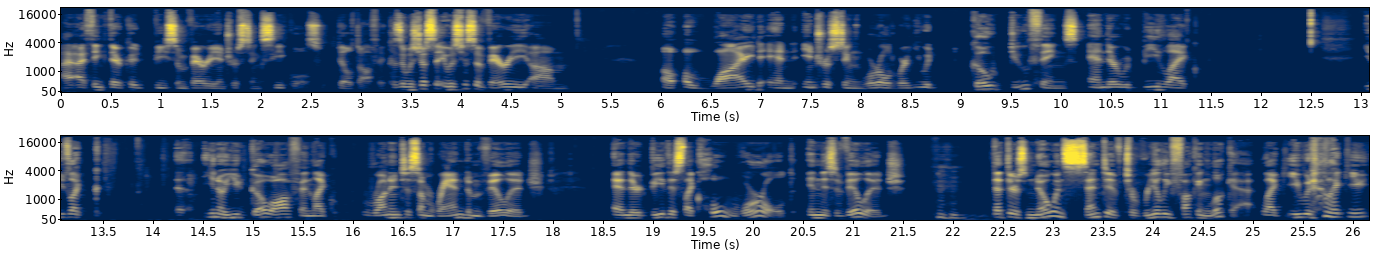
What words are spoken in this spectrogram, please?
I, I think there could be some very interesting sequels built off it because it was just it was just a very um, a, a wide and interesting world where you would go do things and there would be like you'd like uh, you know you'd go off and like run into some random village and there'd be this like whole world in this village that there's no incentive to really fucking look at. Like you would like you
